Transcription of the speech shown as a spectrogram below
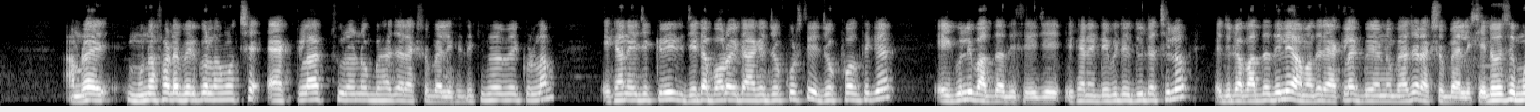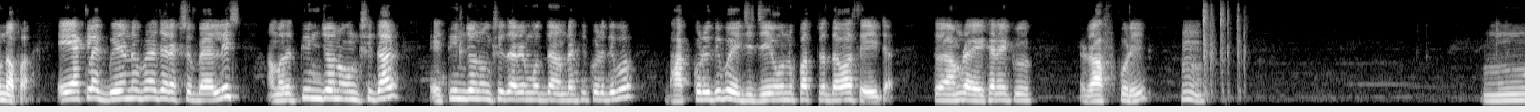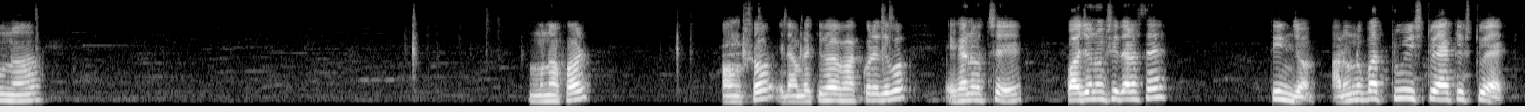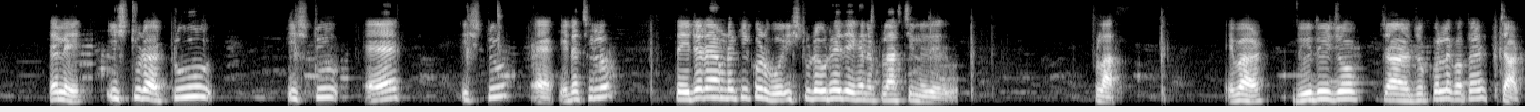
আমরা মুনাফাটা বের করলাম হচ্ছে এক লাখ চুরানব্বই হাজার একশো বিয়াল্লিশ। এটা কীভাবে বের করলাম? এখানে এই যে ক্রেডিট যেটা বড়, এটা আগে যোগ করছি যোগফল থেকে এইগুলি বাদ দেওয়া দিছে। এই যে এখানে ডেবিটের দুইটা ছিল, এই দুইটা বাদ দিয়ে দিলে আমাদের এক লাখ বিরানব্বই হাজার একশো বিয়াল্লিশ। এটা হচ্ছে মুনাফা। এই এক লাখ বিরানব্বই হাজার একশো বিয়াল্লিশ আমাদের তিনজন অংশীদার, এই তিনজন অংশীদারের মধ্যে আমরা কি করে দিব? ভাগ করে দিব, এই যে যে অনুপাতটা দেওয়া আছে এইটা। তো আমরা এখানে একটু রাফ করি। হুম। মুনা মুনাফার অংশ, এটা আমরা কীভাবে ভাগ করে দিব? এখানে হচ্ছে কয়জন অংশীদার আছে? তিনজন। আর অনুপাত টু ইস টু এক ইস টু এক। তাহলে ইস টুরা টু ইস টু এক ইস টু এক, এটা ছিল। তো এটারে আমরা কি করব? ইস টুটা উঠাই দিয়ে এখানে প্লাস চিহ্ন দিয়ে দেবো। প্লাস এবার দুই দুই যোগ চার, যোগ করলে কত হয়? চার।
